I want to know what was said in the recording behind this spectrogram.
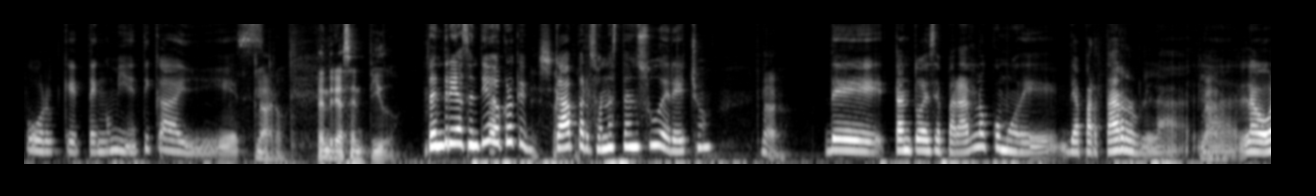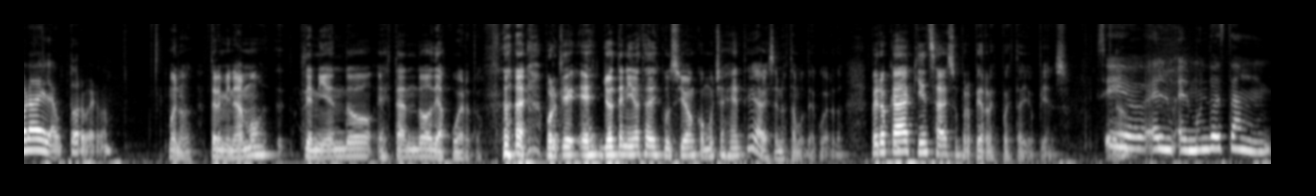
porque tengo mi ética y es... Claro, tendría sentido. Tendría sentido, yo creo que Exacto. cada persona está en su derecho Claro. de tanto de separarlo como de, de apartar la, la- la obra del autor, ¿verdad? Bueno, terminamos teniendo, estando de acuerdo. Porque eh, yo he tenido esta discusión con mucha gente y a veces no estamos de acuerdo. Pero cada quien sabe su propia respuesta, yo pienso. Sí, ¿no? el, el mundo es tan,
